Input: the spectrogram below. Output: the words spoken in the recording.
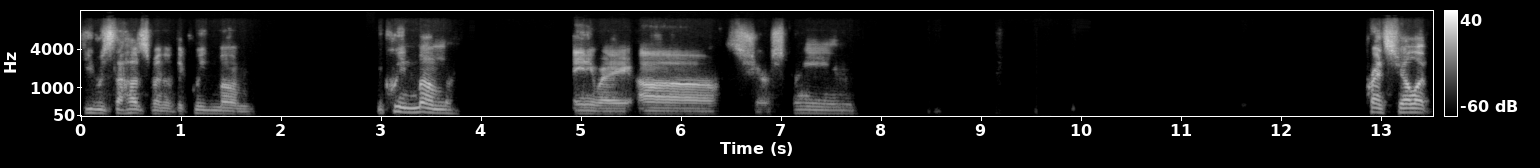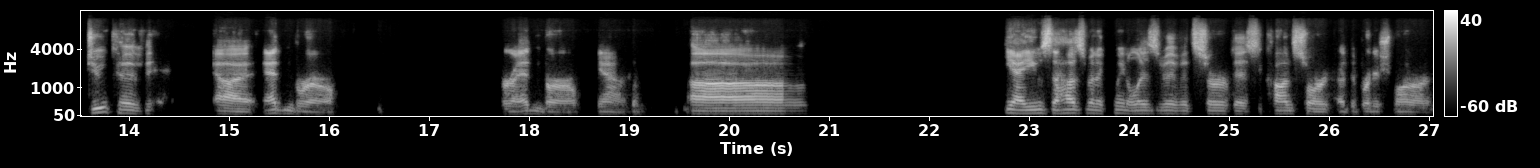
He was the husband of the Queen Mum. The Queen Mum anyway, uh, share screen. Prince Philip, Duke of uh, Edinburgh, or Edinburgh, yeah. Uh, yeah, he was the husband of Queen Elizabeth and served as the consort of the British monarch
